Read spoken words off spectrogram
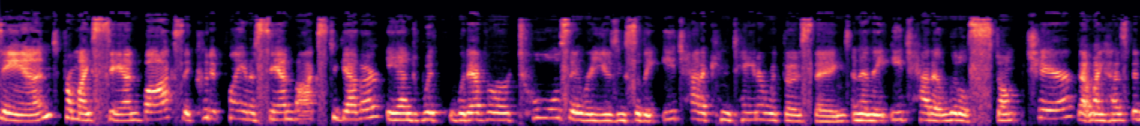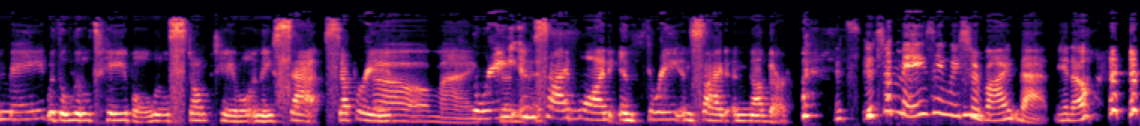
sand from my sandbox. They couldn't play in a sandbox together and with whatever tools they were using. So they each had a container with those things. And then they each had a little stump chair that my husband made with a little table, a little stump table. And they sat separated Oh my three goodness. inside one and three inside another. It's it's amazing we survived that, you know?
